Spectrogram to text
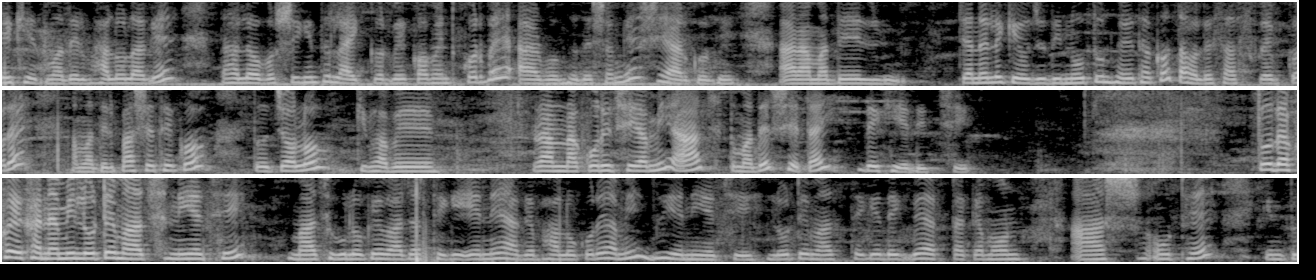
দেখে তোমাদের ভালো লাগে, তাহলে অবশ্যই কিন্তু লাইক করবে কমেন্ট করবে, আর বন্ধুদের সঙ্গে শেয়ার করবে। আর আমাদের চ্যানেলে কেউ যদি নতুন হয়ে থাকো, তাহলে সাবস্ক্রাইব করে আমাদের পাশে থেকো। তো চলো, কীভাবে রান্না করেছি আমি আজ, তোমাদের সেটাই দেখিয়ে দিচ্ছি। তো দেখো, এখানে আমি লোটে মাছ নিয়েছি। মাছগুলোকে বাজার থেকে এনে আগে ভালো করে আমি ধুয়ে নিয়েছি। লোটে মাছ থেকে দেখবে একটা কেমন আঁশ ওঠে, কিন্তু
